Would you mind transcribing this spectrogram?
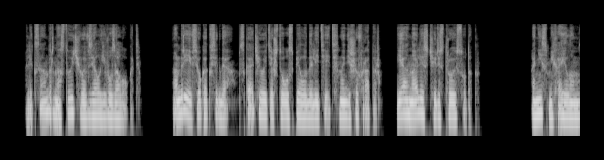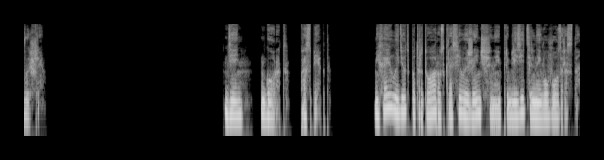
Александр настойчиво взял его за локоть. «Андрей, все как всегда. Скачивайте, что успело долететь, на дешифратор и анализ через трое суток. Они с Михаилом вышли. День, город, проспект. Михаил идет по тротуару с красивой женщиной приблизительно его возраста.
